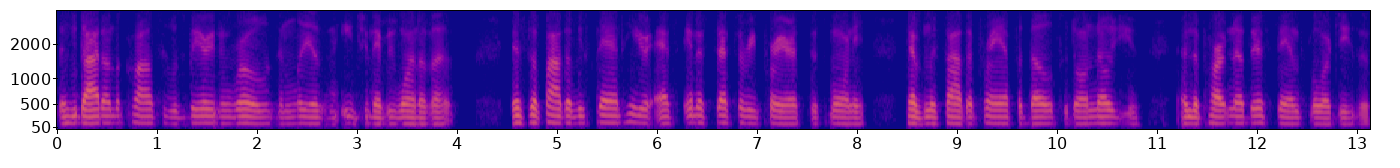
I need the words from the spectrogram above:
that who died on the cross, who was buried and rose and lives in each and every one of us. And so, Father, we stand here as intercessory prayers this morning, Heavenly Father, praying for those who don't know you and the pardon of their sins, Lord Jesus.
